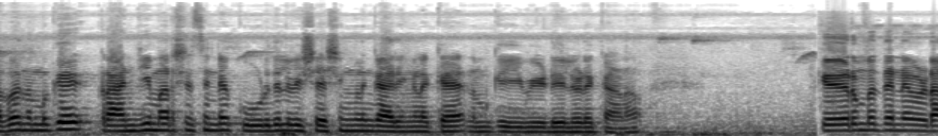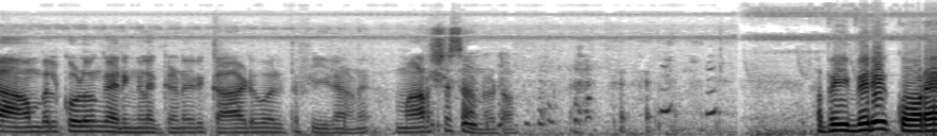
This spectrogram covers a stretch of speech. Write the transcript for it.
അപ്പോൾ നമുക്ക് ക്രാഞ്ചി മർഷസിന്റെ കൂടുതൽ വിശേഷങ്ങളും കാര്യങ്ങളൊക്കെ നമുക്ക് ഈ വീഡിയോയിലൂടെ കാണാം. കയറുമ്പോൾ തന്നെ ഇവിടെ ആമ്പൽക്കുളവും കാര്യങ്ങളൊക്കെയാണ്. ഒരു കാട് പോലത്തെ ഫീലാണ് മാർഷസ് ആണ് കേട്ടോ. അപ്പോൾ ഇവർ കുറേ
